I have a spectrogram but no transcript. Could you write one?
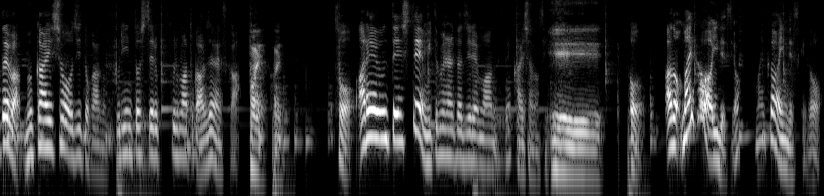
例えば、向かい障子とか、あの、プリントしてる車とかあるじゃないですか。あ。はい、はい。そう。あれ運転して認められた事例もあるんですね、会社の責任。へえ。そう。あの、マイカーはいいですよ。マイカーはいいんですけど。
